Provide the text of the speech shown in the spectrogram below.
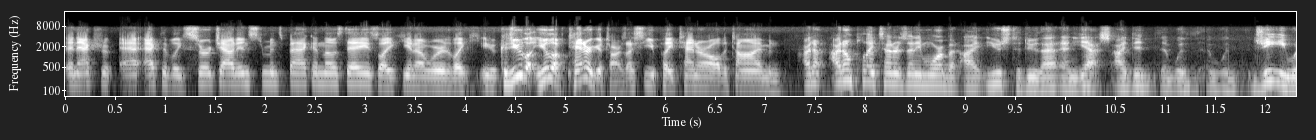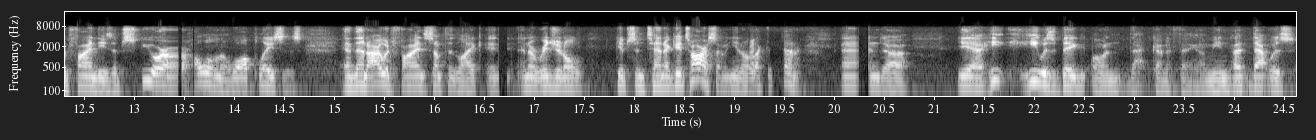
and actu- a- actively search out instruments back in those days? Like you know where like because you lo- you love tenor guitars. I see you play tenor all the time and I don't I don't play tenors anymore, but I used to do that. And yes, I did with with GE would find these obscure hole in the wall places, and then I would find something like an, an original Gibson tenor guitar, something you know, electric tenor, and uh, yeah, he he was big on that kind of thing. I mean, that, that was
